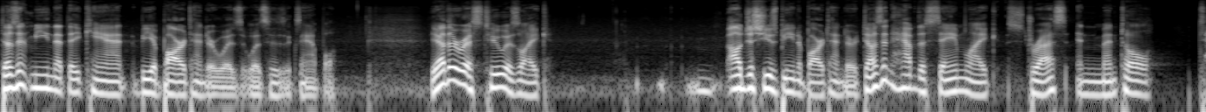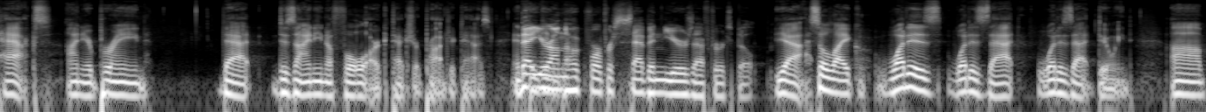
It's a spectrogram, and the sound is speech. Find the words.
Doesn't mean that they can't be a bartender was was his example. The other risk too is like I'll just use being a bartender. It doesn't have the same like stress and mental tax on your brain that designing a full architecture project has. And that you're on the hook for for seven years after it's built. yeah. So like what is what is that what is that doing? Um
